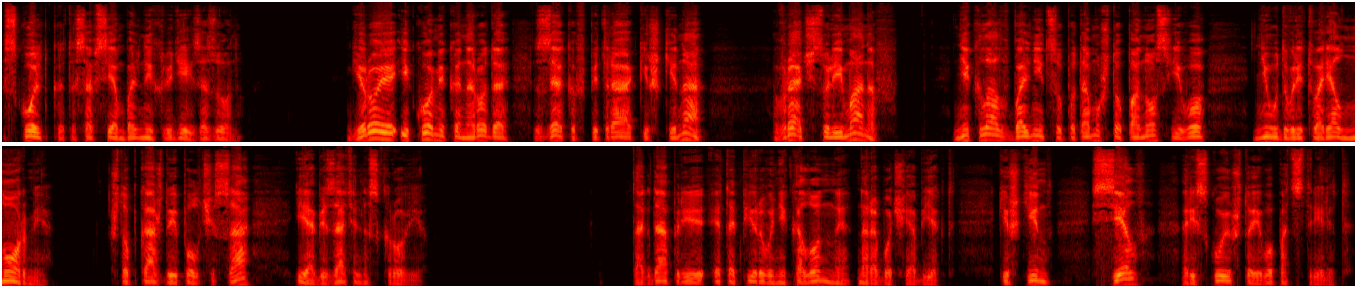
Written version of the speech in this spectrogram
сколько-то совсем больных людей за зону. Героя и комика народа зэков Петра Кишкина, врач Сулейманов, не клал в больницу, потому что понос его не удовлетворял норме, чтоб каждые полчаса и обязательно с кровью. Тогда при этапировании колонны на рабочий объект Кишкин сел, рискуя, что его подстрелят.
